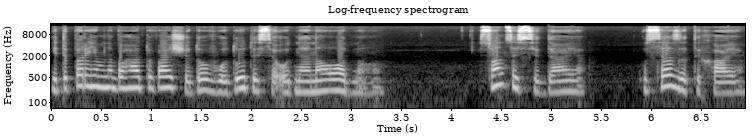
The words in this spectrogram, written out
І тепер їм набагато важче довго дутися одне на одного. Сонце сідає, усе затихає.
